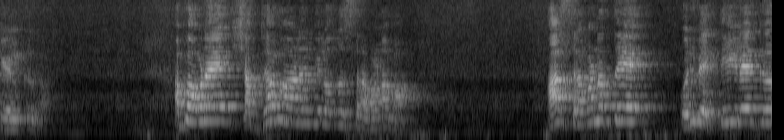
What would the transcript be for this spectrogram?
കേൾക്കുക. അപ്പൊ അവിടെ ശബ്ദമാണെങ്കിൽ ഒന്ന് ശ്രവണമാണ് ആ ശ്രവണത്തെ ഒരു വ്യക്തിയിലേക്ക്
